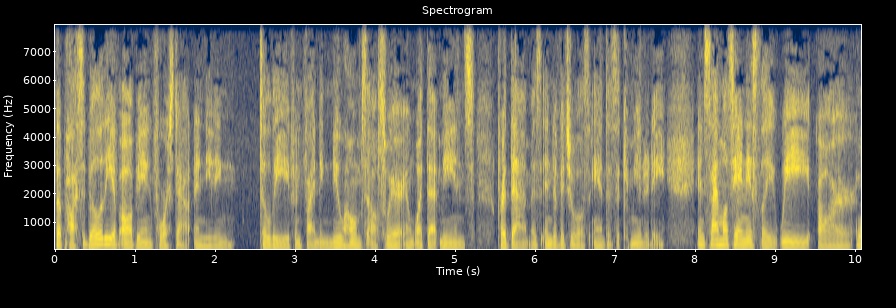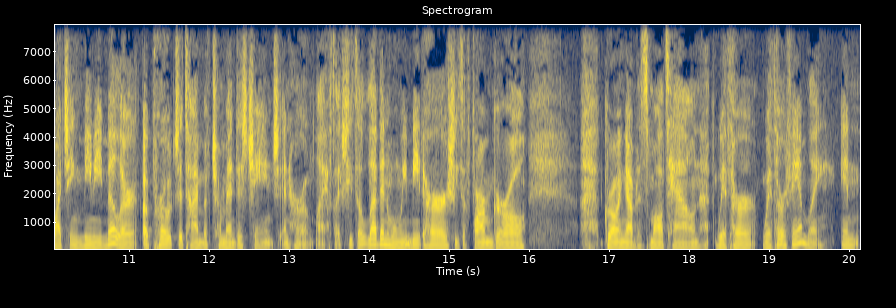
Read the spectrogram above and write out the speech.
the possibility of all being forced out and needing to leave and finding new homes elsewhere and what that means for them as individuals and as a community. And simultaneously, we are watching Mimi Miller approach a time of tremendous change in her own life. Like she's 11 when we meet her, she's a farm girl growing up in a small town with her with her family in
